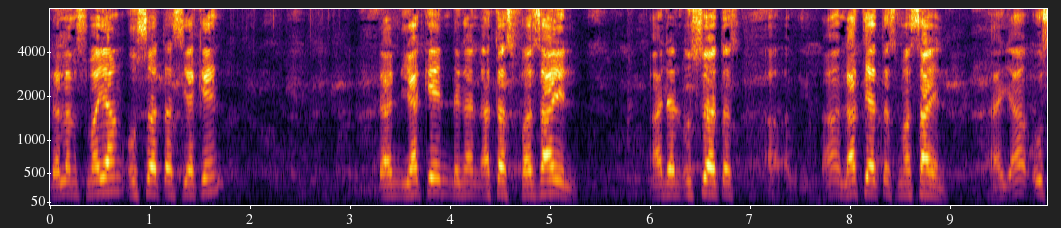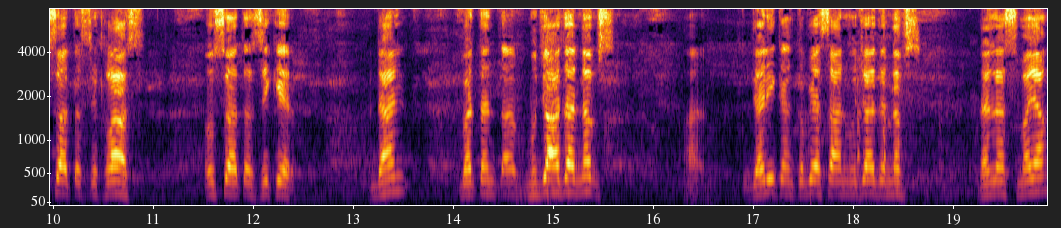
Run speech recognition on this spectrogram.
Dalam semayang usaha atas yakin dan yakin dengan atas fazail ha, dan usaha atas ha, ha, latih atas masail. Ya, usaha atas ikhlas, usaha atas zikir dan bertentang mujahadah nafs. Jadikan kebiasaan mujahadah nafs dalam semayang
